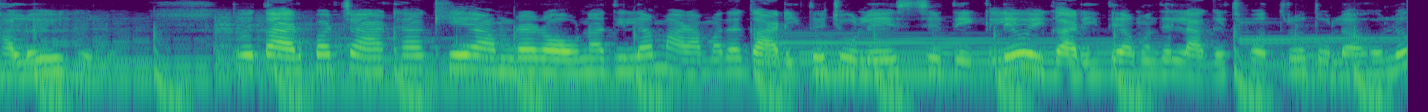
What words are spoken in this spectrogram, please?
ভালোই হলো। তো তারপর চা টা খেয়ে আমরা রওনা দিলাম, আর আমাদের গাড়িতে চলে এসছে, দেখলে ওই গাড়িতে আমাদের লাগেজপত্র তোলা হলো।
